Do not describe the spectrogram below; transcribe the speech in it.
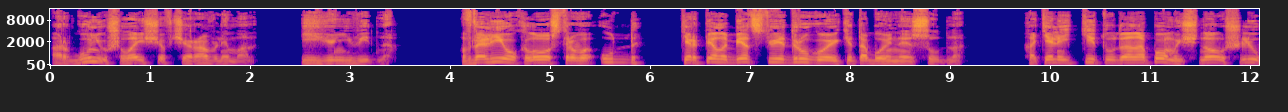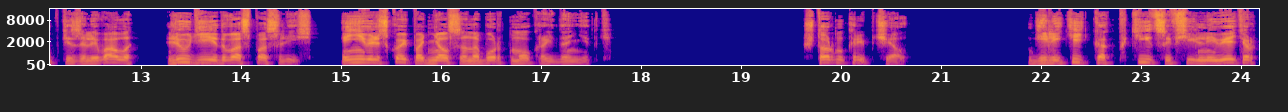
Аргунь ушла еще вчера в Лиман. Ее не видно. Вдали, около острова Уд, терпело бедствие другое китобойное судно. Хотели идти туда на помощь, но шлюпки заливало, люди едва спаслись, и Невельской поднялся на борт мокрой до нитки. Шторм крепчал. Гелики, как птицы в сильный ветер,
